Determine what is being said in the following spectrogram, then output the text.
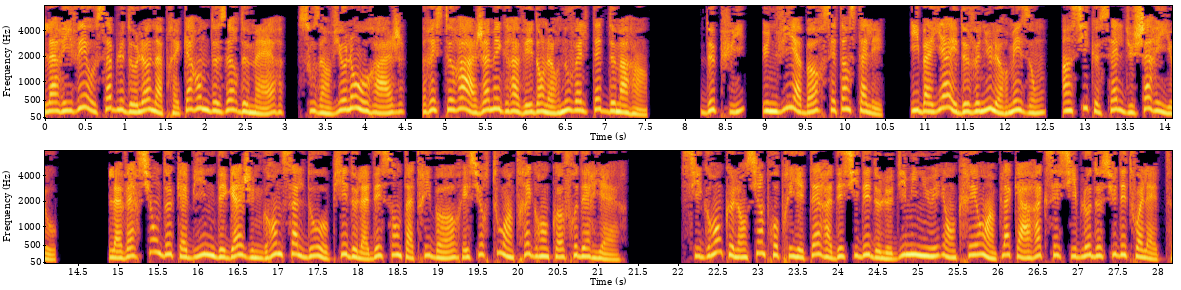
L'arrivée au Sable d'Olonne après 42 heures de mer, sous un violent orage, restera à jamais gravée dans leur nouvelle tête de marin. Depuis, une vie à bord s'est installée. Ibaya est devenue leur maison, ainsi que celle du Chariot. La version 2 cabine dégage une grande salle d'eau au pied de la descente à tribord et surtout un très grand coffre derrière. Si grand que l'ancien propriétaire a décidé de le diminuer en créant un placard accessible au-dessus des toilettes.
